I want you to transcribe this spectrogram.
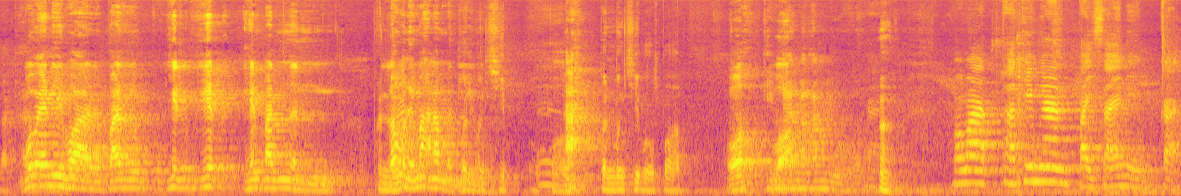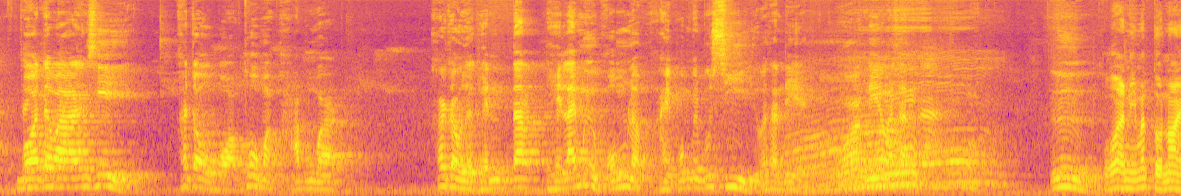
หลักฐานว่าแม่นี่พอปันเห็นเห็นเห็นปันนั่นเราเดมาน้ำมันดี เพิ่นเบิ่งคลิปโอปอฮะ เพิ่นเบิ่งคลิปโอปอโอ้ทีมบอกงานมาทำอยู่ครับเพราะว่าถ้าทีมงานไปไซน์นี่กะบอกแต่ว่าจังซี่ เข้าเจ้าบอกโทรมาหาผมว่า เข้าเจ้าอยากเห็นแต่เห็นลายมือผมแล้วให้ผมเป็นผู้ซี่ว่าท่านเด้ว่าแนวว่าท่านเออโอ้อันนี้มันตัวน้อย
